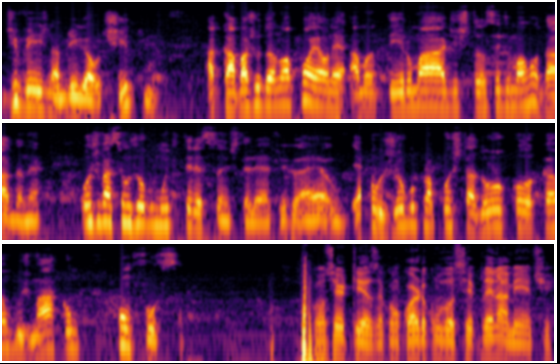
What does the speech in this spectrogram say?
de vez na briga ao título, acaba ajudando o Apoel, né? A manter uma distância de uma rodada, né? Hoje vai ser um jogo muito interessante, TLF. É, é o jogo para apostador colocar ambos marcam com força. Com certeza, concordo com você plenamente.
